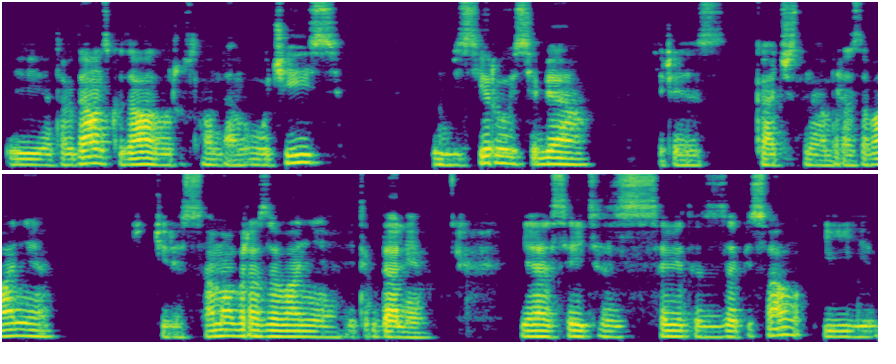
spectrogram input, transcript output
И тогда он сказал, Руслан, там, учись, инвестируй в себя через качественное образование, через самообразование и так далее. Я все эти советы записал, и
